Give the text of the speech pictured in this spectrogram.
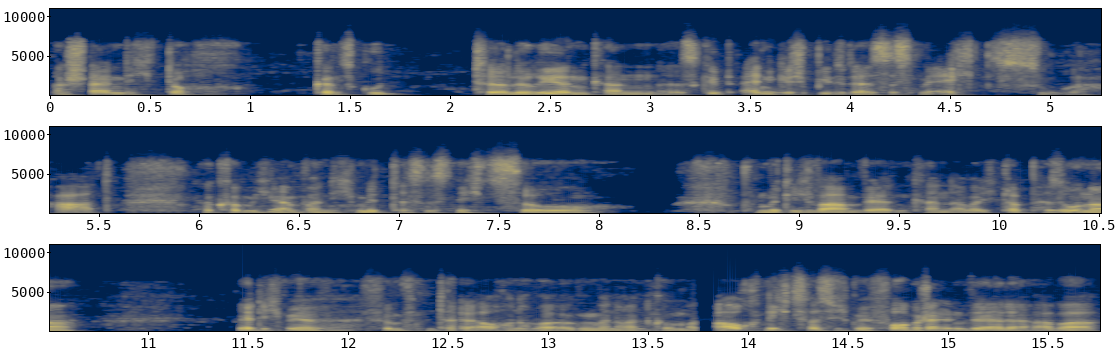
wahrscheinlich doch ganz gut tolerieren kann. Es gibt einige Spiele, da ist es mir echt zu hart. Da komme ich einfach nicht mit. Das ist nichts so, womit ich warm werden kann. Aber ich glaube, Persona werde ich mir fünften Teil auch nochmal irgendwann rankommen. Auch nichts, was ich mir vorbestellen werde, aber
